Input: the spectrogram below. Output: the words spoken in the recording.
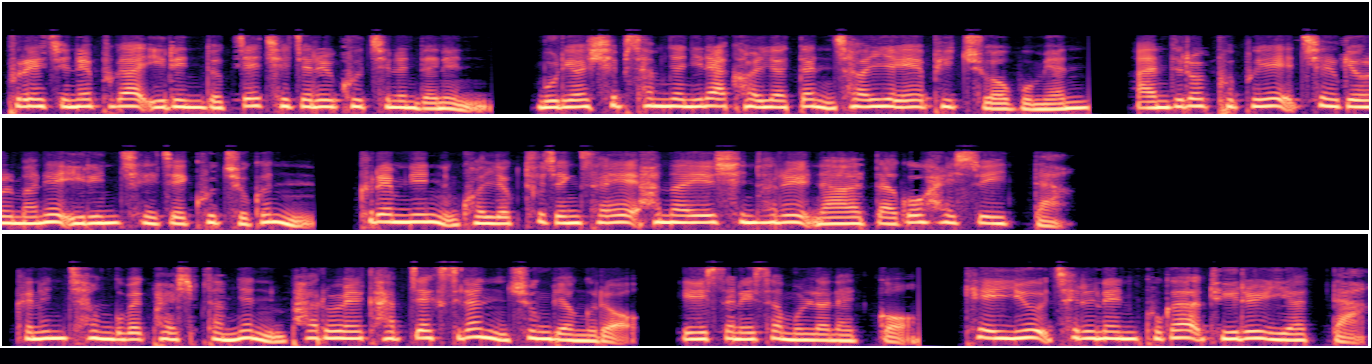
브레지네프가 1인 독재 체제를 굳히는 데는 무려 13년이나 걸렸던 전례에 비추어 보면 안드로포프의 7개월 만에 1인 체제 구축은 크렘린 권력 투쟁사의 하나의 신화를 낳았다고 할 수 있다. 그는 1983년 8월 갑작스런 중병으로 일선에서 물러났고 KU 체르넨코가 뒤를 이었다.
